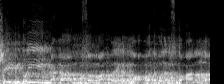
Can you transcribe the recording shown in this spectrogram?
সেই বিদয়ীন রাকাল মুসলমান হয়ে গেল। মহব্বতে বলেন সুবহানাল্লাহ।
